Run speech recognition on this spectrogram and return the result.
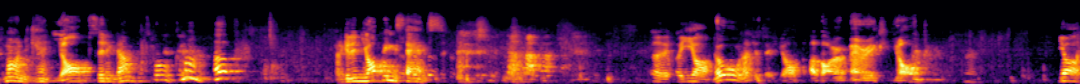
Come on, you can't yelp sitting down. Let's go. Come on, up. Gotta get in yelping stance. Uh, a yaw. No, not just a yelp, a barbaric yelp. Yaw.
